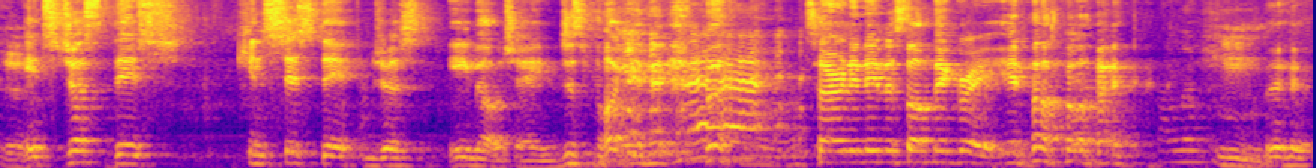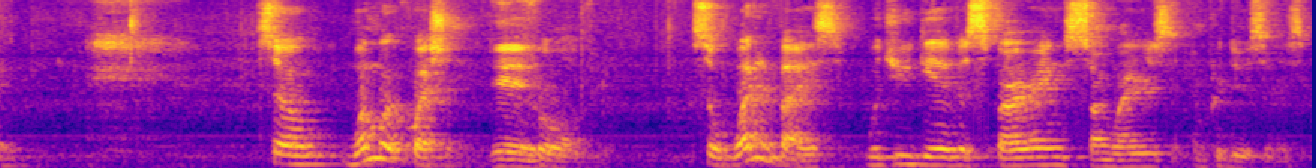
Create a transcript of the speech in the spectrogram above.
Yeah. it's just this consistent just email chain, just fucking turn it into something great, you know. I love Mm. So, one more question Yeah. for all of you. So, what advice would you give aspiring songwriters and producers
